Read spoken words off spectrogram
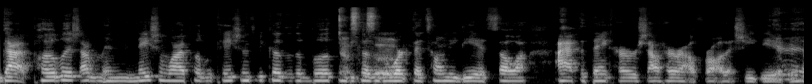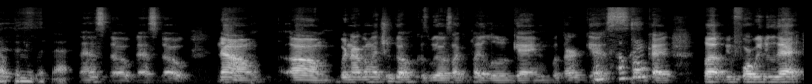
got published. I'm in nationwide publications because of the book and That's because of the work that Tony did. So I, I, have to thank her, shout her out for all that she did yes. and helping me with that. That's dope. That's dope. Now, um, we're not gonna let you go because we always like to play a little game with our guests. Okay. okay. But before we do that,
